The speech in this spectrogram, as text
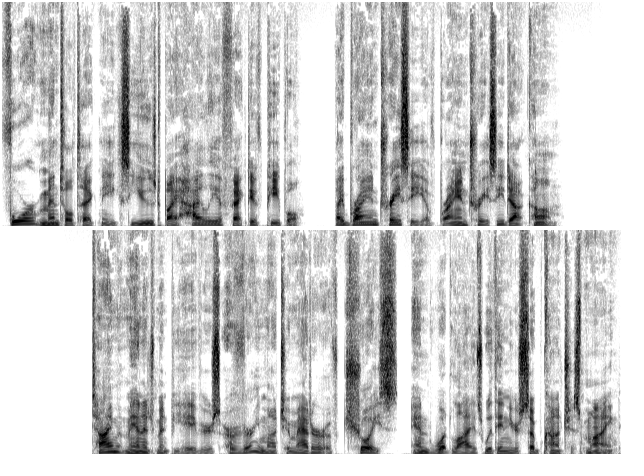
Four Mental Techniques Used by Highly Effective People by Brian Tracy of briantracy.com. Time management behaviors are very much a matter of choice and what lies within your subconscious mind.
